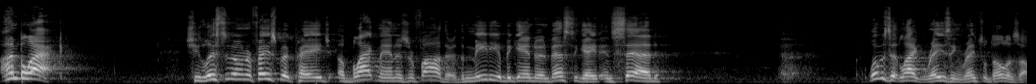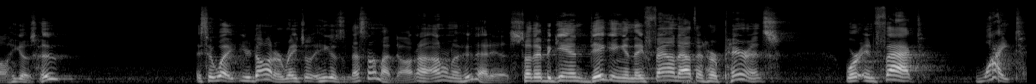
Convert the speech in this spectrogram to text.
I'm black. She listed on her Facebook page a black man as her father. The media began to investigate and said, What was it like raising Rachel Dolezal? He goes, Who? They said, Wait, your daughter, Rachel? He goes, That's not my daughter. I don't know who that is. So they began digging and they found out that her parents were, in fact, white.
